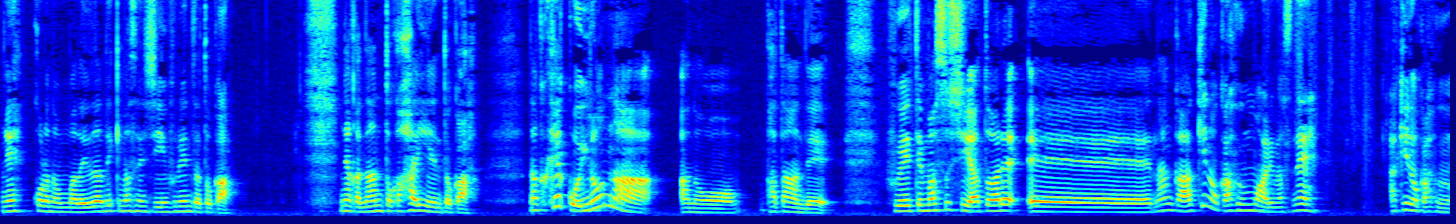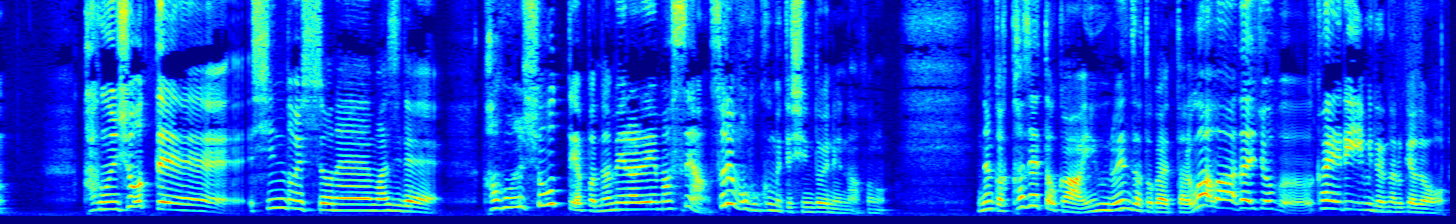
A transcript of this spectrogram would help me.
ね、コロナもまだ油断できませんし、インフルエンザとか、なんかなんとか肺炎とか、なんか結構いろんな、あの、パターンで増えてますし、あとあれ、えー、なんか秋の花粉もありますね。秋の花粉。花粉症ってしんどいっすよね、マジで。花粉症ってやっぱ舐められますやん。それも含めてしんどいねんな、その。なんか風邪とかインフルエンザとかやったら、わわ大丈夫帰りみたいになるけど、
